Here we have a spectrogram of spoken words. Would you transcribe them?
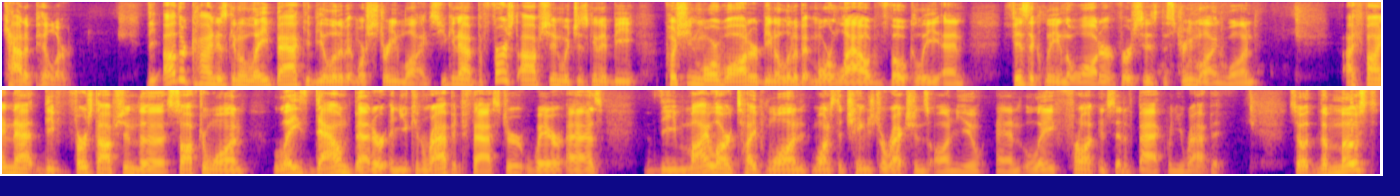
caterpillar. The other kind is going to lay back and be a little bit more streamlined. So you can have the first option, which is going to be pushing more water, being a little bit more loud vocally and physically in the water versus the streamlined one. I find that the first option, the softer one, lays down better and you can wrap it faster, whereas the Mylar type one wants to change directions on you and lay front instead of back when you wrap it. So the most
